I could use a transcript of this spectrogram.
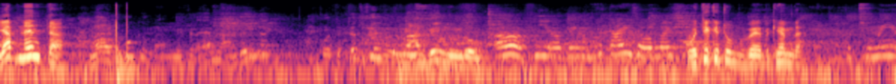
يا ابني انت. لا ممكن في الأيام العادية كنت بتدخل مع البين من جوه. آه في آه بين- كنت عايزة والله. وتيكته بكام ده؟ 300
